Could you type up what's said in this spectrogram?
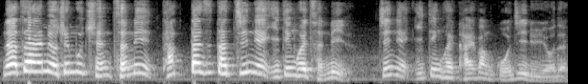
那在还没有宣布全成立，它但是它今年一定会成立，今年一定会开放国际旅游的。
